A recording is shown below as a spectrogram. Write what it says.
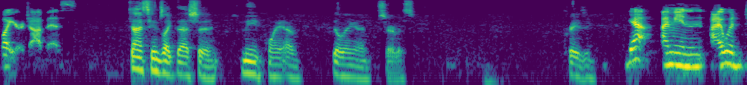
what your job is. Kind of seems like that's a main point of building a service. Crazy. Yeah, I mean, I would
